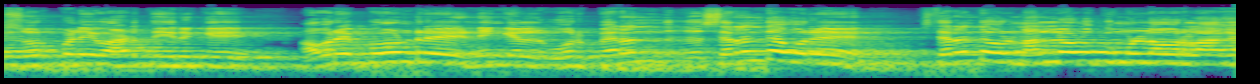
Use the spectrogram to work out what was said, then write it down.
சொற்பொழிவு அடுத்து இருக்கு. அவரை போன்று நீங்கள் ஒரு பிறந்த சிறந்த ஒரு சிறந்த ஒரு நல்லொழுக்கம் உள்ளவர்களாக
